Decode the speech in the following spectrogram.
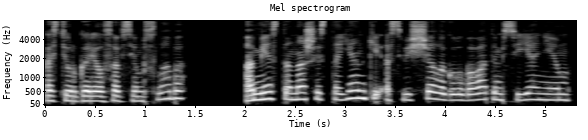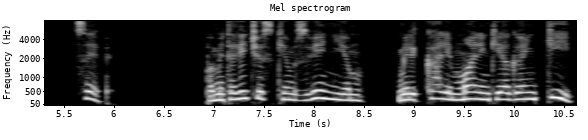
Костер горел совсем слабо, а место нашей стоянки освещало голубоватым сиянием цепь. По металлическим звеньям мелькали маленькие огоньки,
